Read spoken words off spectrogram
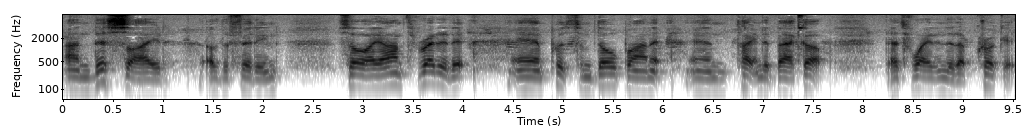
on this side of the fitting, so I unthreaded it and put some dope on it and tightened it back up. That's why it ended up crooked.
